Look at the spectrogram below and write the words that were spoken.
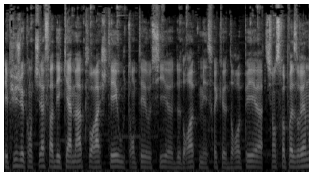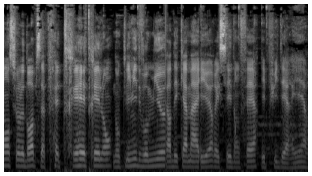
Et puis je vais continuer à faire des kamas pour acheter ou tenter aussi euh, de drop. Mais c'est vrai que dropper, si on se repose vraiment sur le drop ça peut être très très long. Donc limite vaut mieux faire des kamas ailleurs, essayer d'en faire. Et puis derrière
